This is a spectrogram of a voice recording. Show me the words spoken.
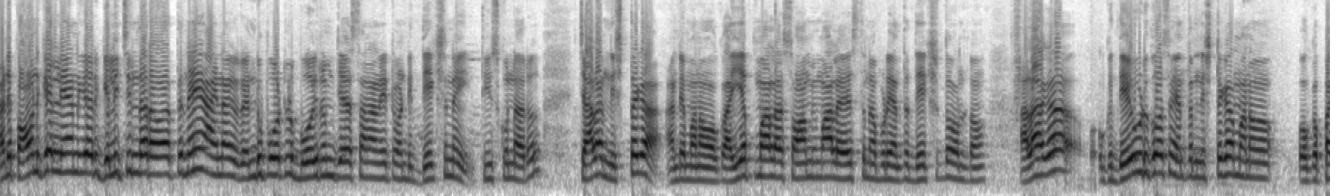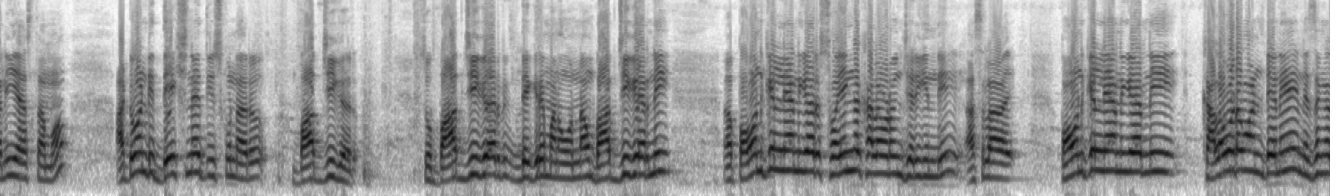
అంటే పవన్ కళ్యాణ్ గారు గెలిచిన తర్వాతనే ఆయన రెండు పూటలు భోజనం చేస్తాననేటువంటి దీక్షని తీసుకున్నారు. చాలా నిష్టగా అంటే మనం ఒక అయ్యప్ప మాల స్వామి మాల వేస్తున్నప్పుడు ఎంత దీక్షతో ఉంటాం అలాగా ఒక దేవుడి కోసం ఎంత నిష్టగా మనం ఒక పని చేస్తామో అటువంటి దీక్షనే తీసుకున్నారు బాబ్జీ గారు. సో బాబ్జీ గారి దగ్గరే మనం ఉన్నాం. బాబ్జీ గారిని పవన్ కళ్యాణ్ గారు స్వయంగా కలవడం జరిగింది. అసలు పవన్ కళ్యాణ్ గారిని కలవడం అంటేనే నిజంగా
